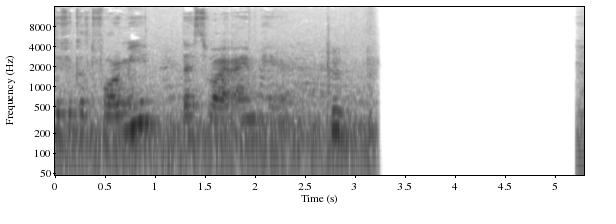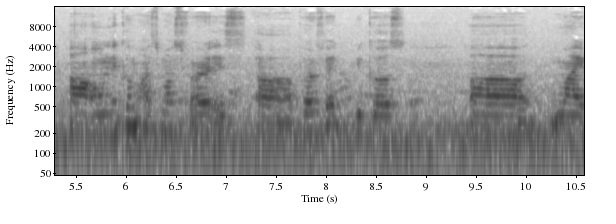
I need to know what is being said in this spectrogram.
difficult for me. That's why I'm here. Good. Uh, Omnicom atmosphere is uh, perfect because uh, my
